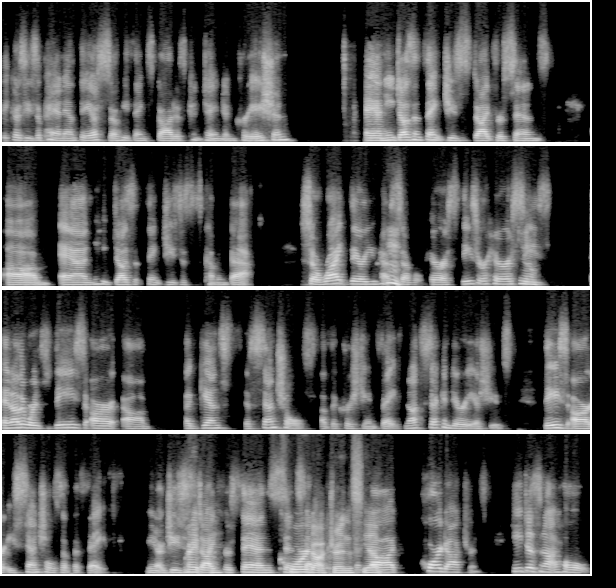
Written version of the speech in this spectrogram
because he's a panentheist. So he thinks God is contained in creation. And he doesn't think Jesus died for sins. Um, and he doesn't think Jesus is coming back. So, right there, you have hmm. several heresies. These are heresies. Yeah. In other words, these are um, against essentials of the Christian faith, not secondary issues. These are essentials of the faith. You know, Jesus right. died for sins, core doctrines. Yeah. Core doctrines. He does not hold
